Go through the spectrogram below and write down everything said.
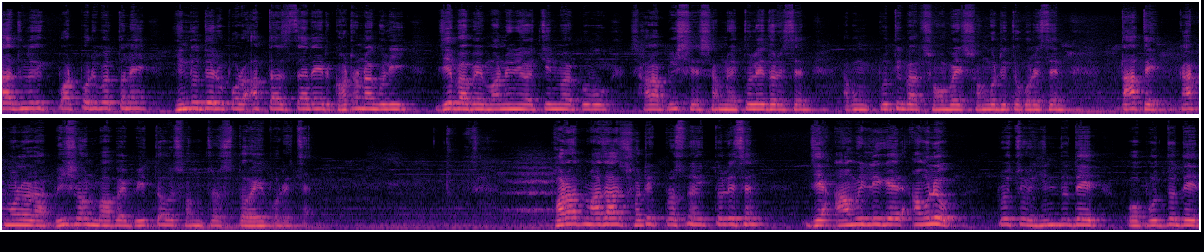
রাজনৈতিক পট পরিবর্তনে হিন্দুদের উপর অত্যাচারের ঘটনাগুলি যেভাবে মাননীয় চিন্ময় প্রভু সারা বিশ্বের সামনে তুলে ধরেছেন এবং প্রতিবাদ সমাবেশ সংগঠিত করেছেন তাতে কাঠমোড়রা ভীষণভাবে ভীত সন্ত্রস্ত হয়ে পড়েছেন ফরাদ মাজার সঠিক প্রশ্নই তুলেছেন যে আওয়ামী লীগের আমলেও প্রচুর হিন্দুদের ও বৌদ্ধদের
